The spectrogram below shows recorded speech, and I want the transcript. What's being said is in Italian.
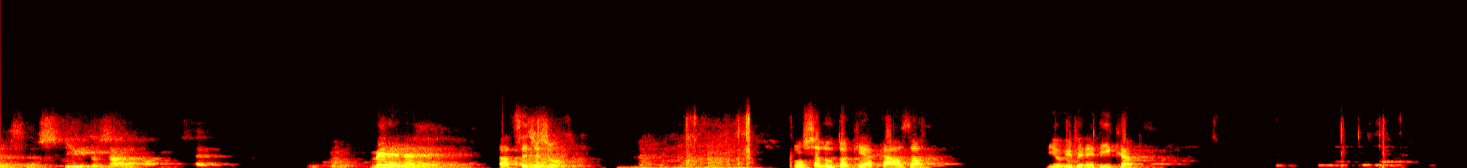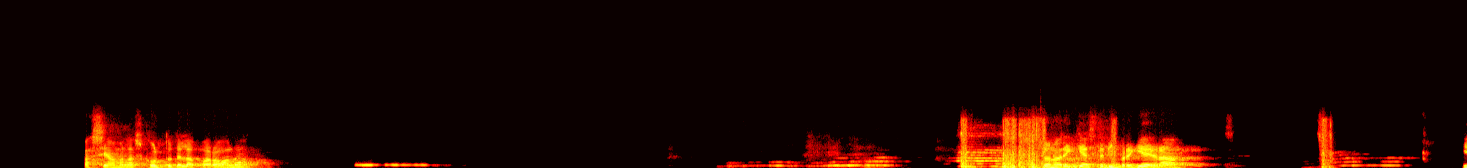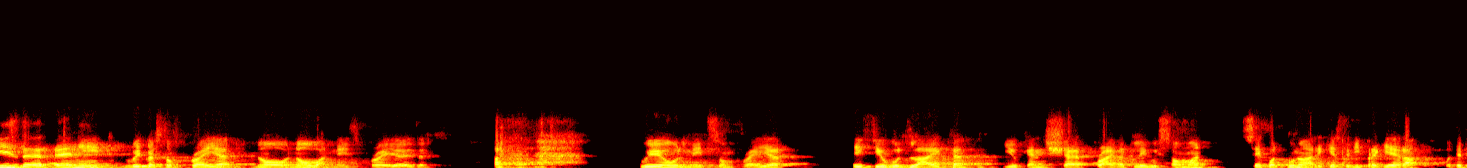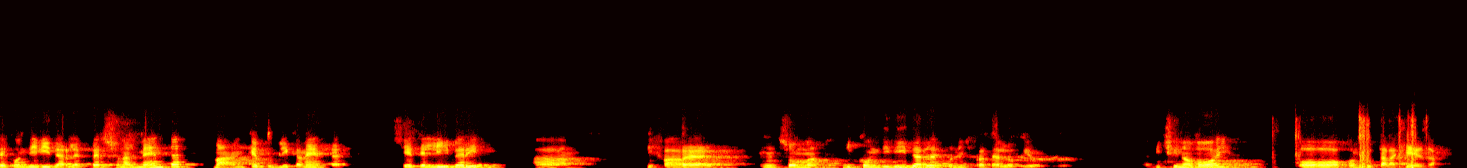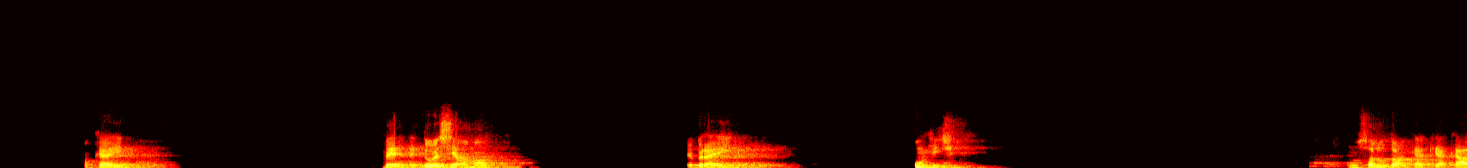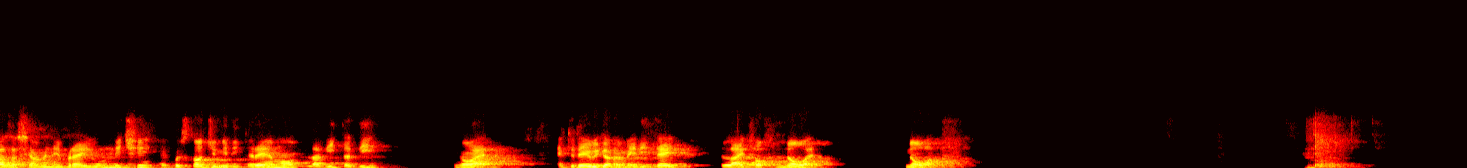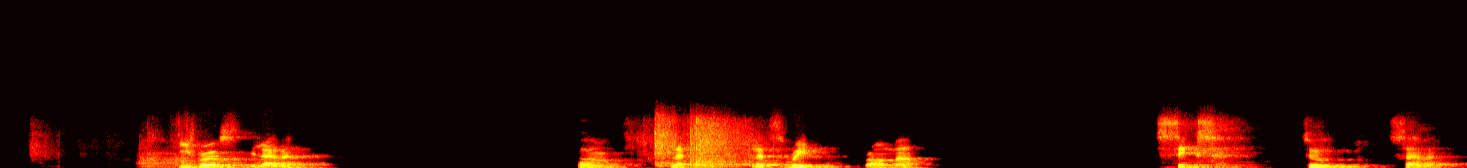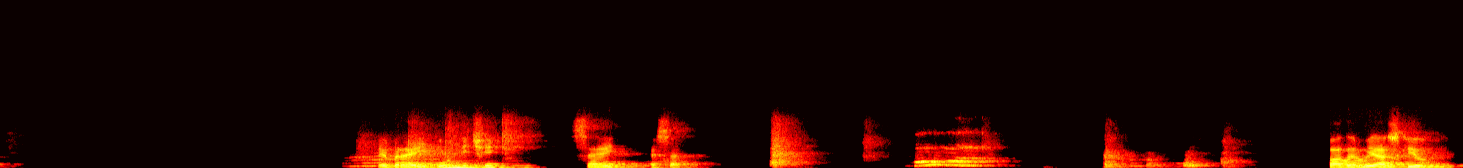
dello Spirito Santo. Bene, grazie Gesù. Un saluto a chi è a casa, Dio vi benedica. Passiamo all'ascolto della parola. Ci sono richieste di preghiera? Is there any request of prayer? No, no one needs prayer, isn't it? we all need some prayer. If you would like, you can share privately with someone. Se qualcuno ha richieste di preghiera, potete condividerle personalmente, ma anche pubblicamente. Siete liberi uh, di fare, insomma, di condividerle con il fratello più vicino a voi o con tutta la Chiesa. Ok? Bene, dove siamo? Ebrei 11. Un saluto anche a casa, siamo in Ebrei 11 e quest'oggi mediteremo la vita di Noè. And today we're going to meditate the life of Noah. Noah. Hebrews 11. Um, let's let's read from uh, six to seven. Ebrei 11, 6 e 7. Father, we ask you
